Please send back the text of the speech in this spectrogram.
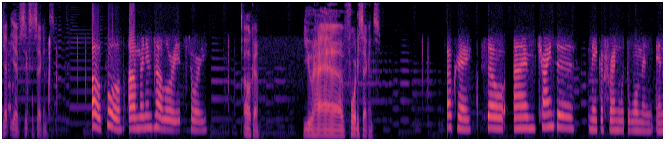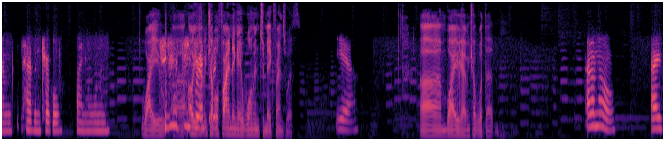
Yep, you have 60 seconds. Oh, cool. Um, my name's not Lori. It's Tori. Oh, okay. You have 40 seconds. Okay, so I'm trying to make a friend with a woman, and I'm having trouble finding a woman. Why are you? Uh, oh, you're having trouble finding a woman to make friends with. Yeah, Um, why are you having trouble with that? I don't know. I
